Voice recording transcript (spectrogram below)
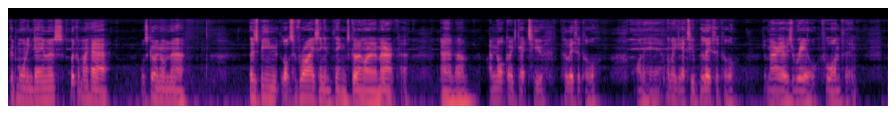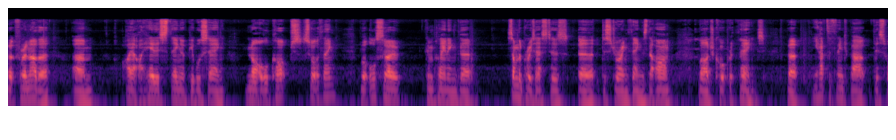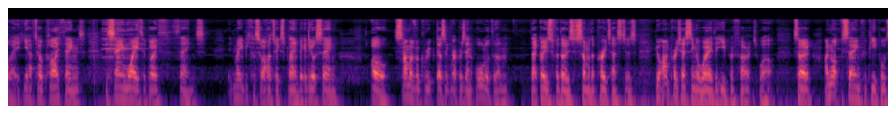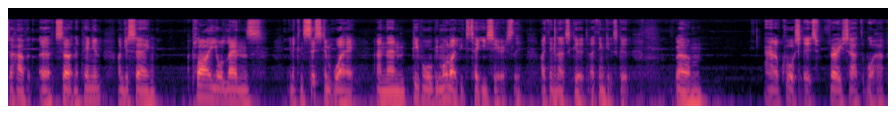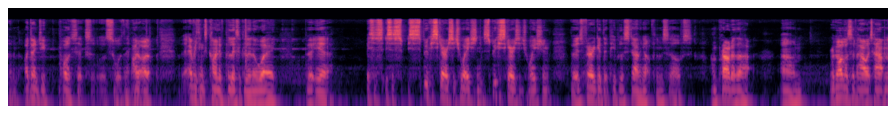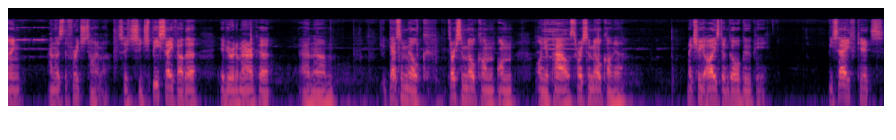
Good morning, gamers. Look at my hair. What's going on there? There's been lots of rioting and things going on in America, and um, I'm not going to get too political on here. I'm not going to get too political, but Mario is real, for one thing. But for another, um, I, I hear this thing of people saying, not all cops, sort of thing, but also complaining that some of the protesters are destroying things that aren't large corporate things. But you have to think about this way. You have to apply things the same way to both things. It may be sort of hard to explain, but if you're saying, oh, some of a group doesn't represent all of them, that goes for those some of the protesters who aren't protesting a way that you prefer as well. So I'm not saying for people to have a certain opinion. I'm just saying apply your lens in a consistent way and then people will be more likely to take you seriously. I think that's good. I think it's good. Um, and of course, it's very sad that what happened. I don't do politics sort of thing. I, I, everything's kind of political in a way, but yeah, it's a, it's, a, it's a spooky, scary situation. Spooky, scary situation, but it's very good that people are standing up for themselves. I'm proud of that. Um, regardless of how it's happening. And there's the fridge timer. So, so just be safe out there if you're in America and um, get some milk. Throw some milk on, on, on your pals. Throw some milk on you. Make sure your eyes don't go all goopy. Be safe, kids.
